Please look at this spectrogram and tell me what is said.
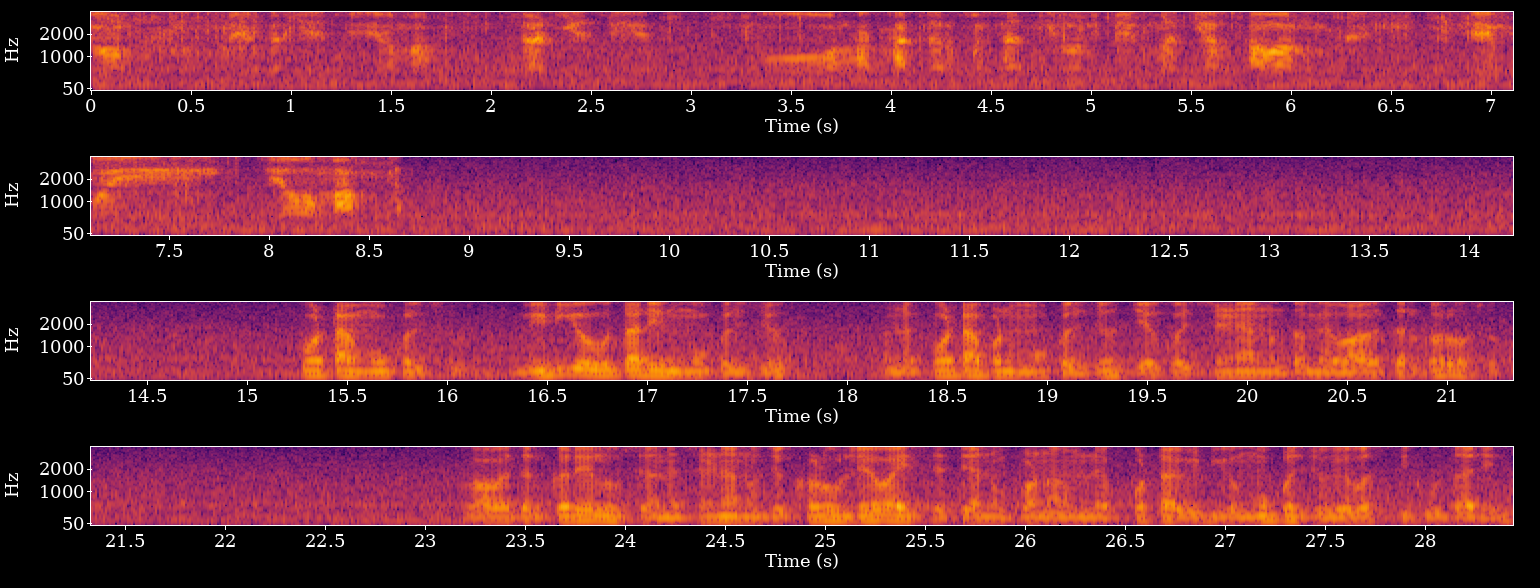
જો અમે કરીએ છીએ આમાં ચાટીએ છીએ તો આ ખાતર પચાસ કિલોની બેગમાં ત્યાં થવાનું છે જે કોઈ લેવા માગતા ફોટા મોકલશું. વીડિયો ઉતારીને મોકલજો અને ફોટા પણ મોકલજો. જે કોઈ શેણાનું તમે વાવેતર કરો છો. વાવેતર કરેલું છે અને શેણાનું જે ખડું લેવાય છે તેનું પણ અમને ફોટા વીડિયો મોકલજો વ્યવસ્થિત ઉતારીને.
